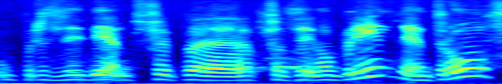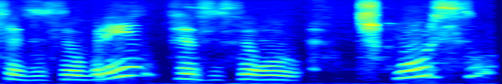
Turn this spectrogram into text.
o Presidente foi para fazer um brinde, entrou, fez o seu brinde, fez o seu discurso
